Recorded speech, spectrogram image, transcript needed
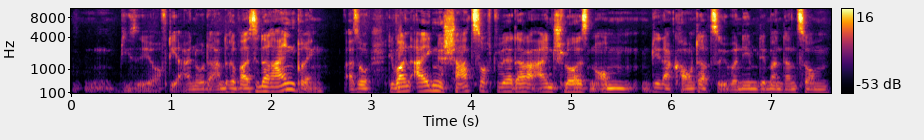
die sie auf die eine oder andere Weise da reinbringen. Also die wollen eigene Schadsoftware da einschleusen, um den Account da zu übernehmen, den man dann zum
